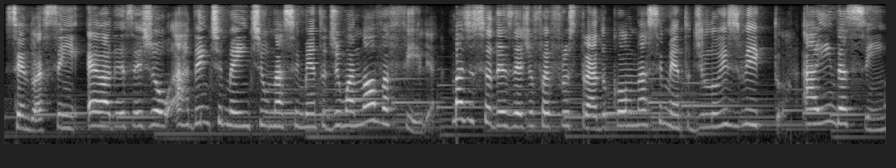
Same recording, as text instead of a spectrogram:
Sendo assim, ela desejou ardentemente o nascimento de uma nova filha, mas o seu desejo foi frustrado com o nascimento de Luiz Victor. Ainda assim,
